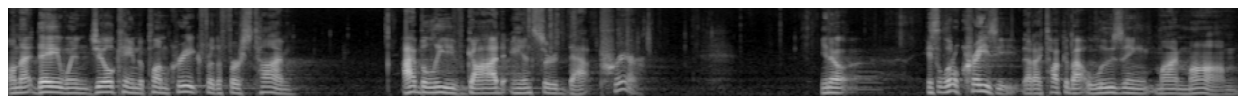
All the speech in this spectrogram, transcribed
On that day when Jill came to Plum Creek for the first time, I believe God answered that prayer. You know, it's a little crazy that I talked about losing my mom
